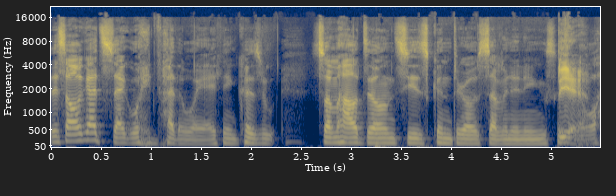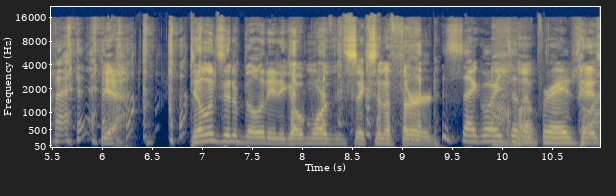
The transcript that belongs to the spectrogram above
This all got segued, by the way. I think because somehow Dylan Cease can throw seven innings. Yeah. yeah. Dylan's inability to go more than six and a third Segue to the Um, Braves has,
